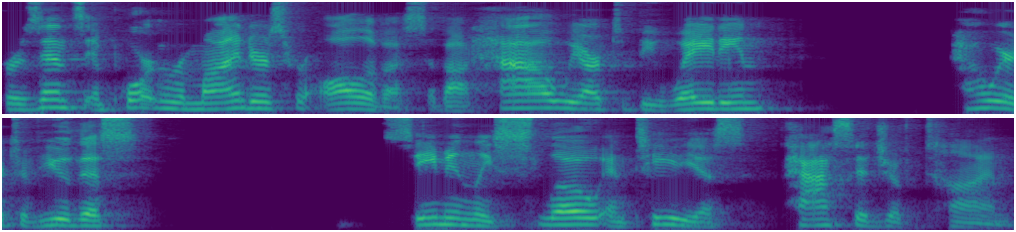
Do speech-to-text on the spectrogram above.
presents important reminders for all of us about how we are to be waiting, how we are to view this seemingly slow and tedious passage of time.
